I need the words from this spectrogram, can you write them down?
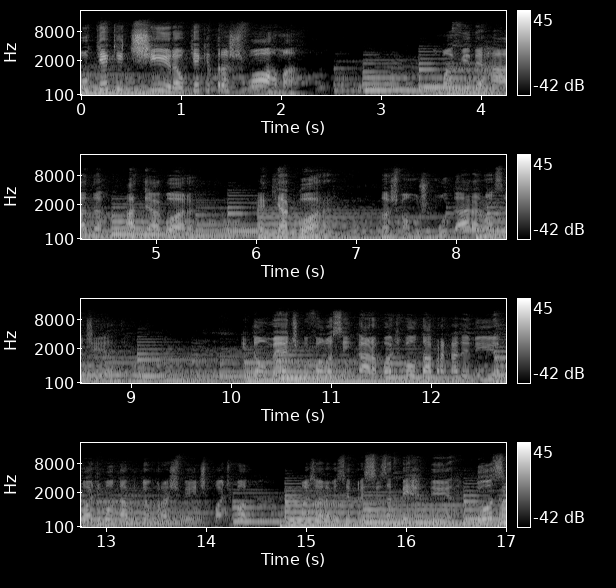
O que que tira, o que que transforma uma vida errada até agora? É que agora nós vamos mudar a nossa dieta. Então o médico falou assim, cara, pode voltar para academia, pode voltar para o teu crossfit, pode voltar. Mas olha, você precisa perder 12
